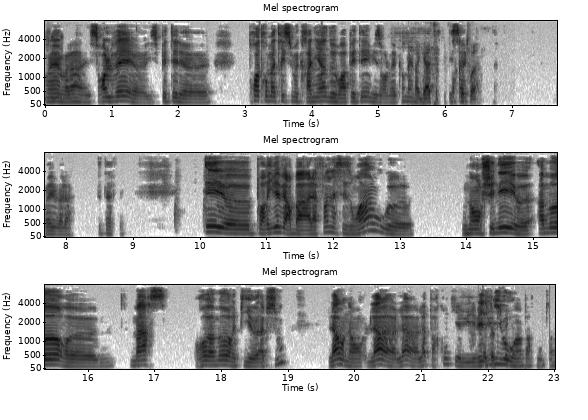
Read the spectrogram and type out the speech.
Ouais, voilà, ils se relevaient, euh, ils se pétaient le... trois traumatismes crâniens, deux bras pétés, mais ils se relevaient quand même. Agathe, c'est plus ça. que toi. Oui, voilà, tout à fait. Et euh, pour arriver vers bah, à la fin de la saison 1 où euh, on a enchaîné euh, Amor, euh, Mars, Rohamor et puis euh, Apsu. Là on a là là là par contre il y a eu il y avait Ouais, du top niveau hein, par contre. hein.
